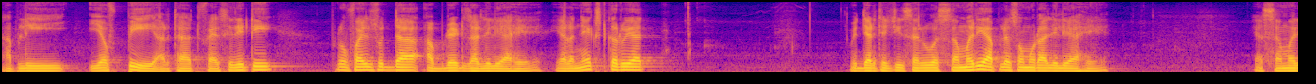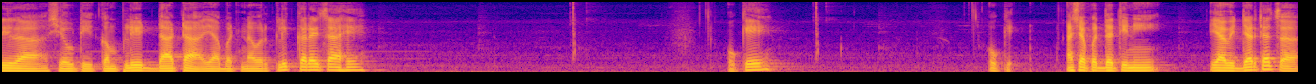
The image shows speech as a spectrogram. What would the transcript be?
आपली एफ पी अर्थात फॅसिलिटी प्रोफाईलसुद्धा अपडेट झालेली आहे. याला नेक्स्ट करूयात. विद्यार्थ्याची सर्व समरी आपल्यासमोर आलेली आहे. या समरीला शेवटी कंप्लीट डाटा या बटनावर क्लिक करायचं आहे. ओके ओके अशा पद्धतीने या विद्यार्थ्याचा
